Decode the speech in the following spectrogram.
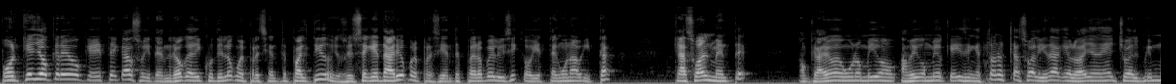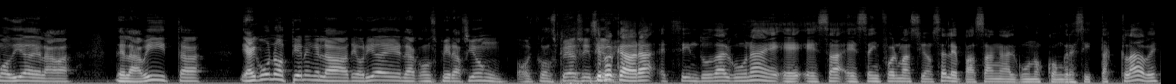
¿Por qué yo creo que este caso, y tendré que discutirlo con el presidente del partido, yo soy secretario, pero el presidente es Pedro Pierluisi, que hoy está en una vista, casualmente, aunque hay unos amigos, amigos míos que dicen, esto no es casualidad que lo hayan hecho el mismo día de la, de la vista, y algunos tienen la teoría de la conspiración o el conspiracy Sí, theory. porque ahora, eh, sin duda alguna, eh, eh, esa, esa información se le pasan a algunos congresistas clave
